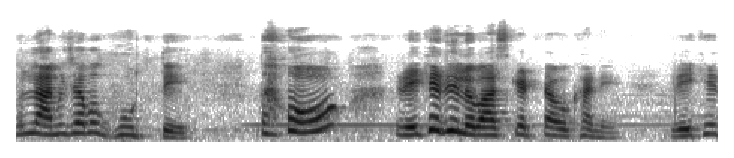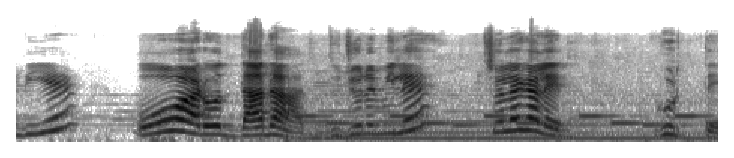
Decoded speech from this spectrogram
বলল, আমি যাব ঘুরতে। তা ও রেখে দিল বাস্কেটটা ওখানে। রেখে দিয়ে ও আর ওর দাদা দুজনে মিলে চলে গেলেন ঘুরতে।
